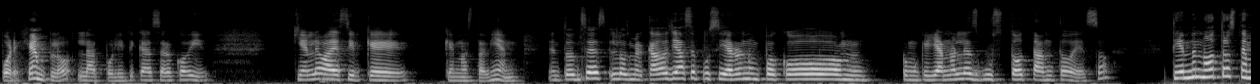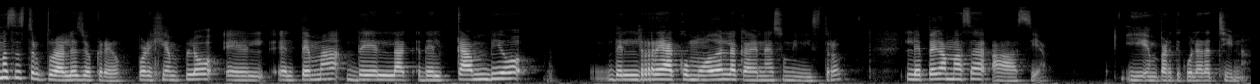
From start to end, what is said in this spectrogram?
por ejemplo la política de cero COVID, ¿quién le va a decir que, que no está bien? Entonces los mercados ya se pusieron un poco mm, como que ya no les gustó tanto eso. Tienen otros temas estructurales, yo creo. Por ejemplo, el, el tema de la, del cambio del reacomodo en la cadena de suministro le pega más a, Asia y en particular a China.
